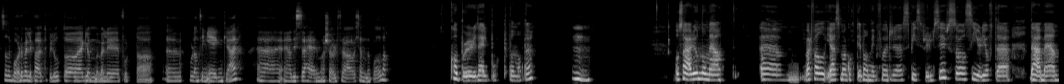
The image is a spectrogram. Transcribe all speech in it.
Så det går det veldig på autopilot, og jeg glemmer veldig fort da hvordan ting egentlig er. Jeg distraherer meg sjøl fra å kjenne på det, da. Kobler du det helt bort, på en måte? Mm. Og så er det jo noe med at Um, I hvert fall jeg som har gått i behandling for uh, spiseforstyrrelser, så sier de ofte det her med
